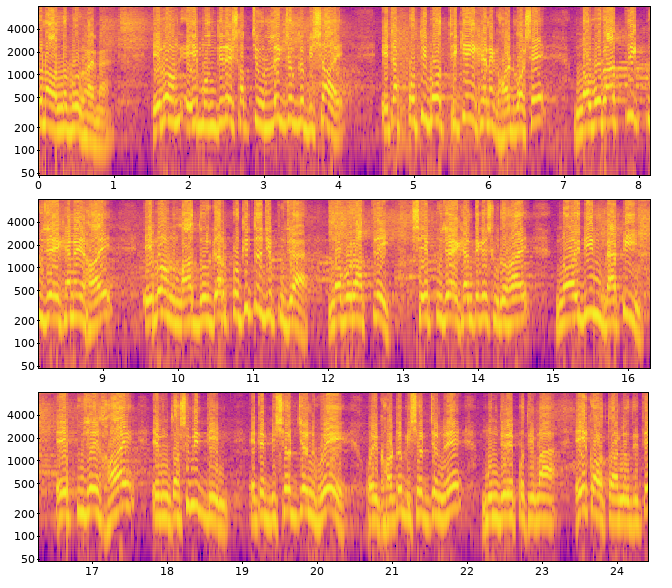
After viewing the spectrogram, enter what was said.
কোনো অন্নভোগ হয় না। এবং এই মন্দিরের সবচেয়ে উল্লেখযোগ্য বিষয়, এটা প্রতিবোধ থেকেই এখানে ঘট বসে। নবরাত্রিক পূজা এখানে হয় এবং মা দুর্গার প্রকৃত যে পূজা, নবরাত্রিক, সেই পূজা এখান থেকে শুরু হয়। নয় দিন ব্যাপী এই পুজো হয় এবং দশমীর দিন এটা বিসর্জন হয়ে, ওই ঘট বিসর্জন হয়ে মন্দিরের প্রতিমা এই করতোয়া নদীতে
